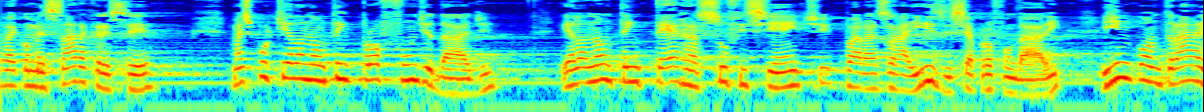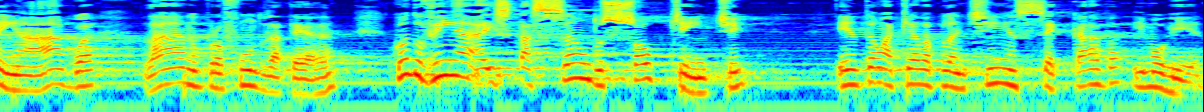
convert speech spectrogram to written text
vai começar a crescer, mas porque ela não tem profundidade, ela não tem terra suficiente para as raízes se aprofundarem e encontrarem a água lá no profundo da terra. Quando vinha a estação do sol quente, então aquela plantinha secava e morria.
